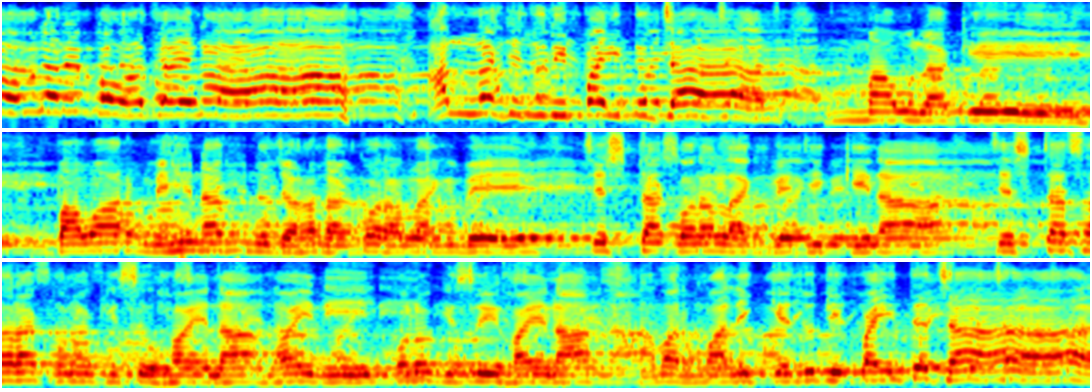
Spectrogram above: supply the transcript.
মাওলারে পাওয়া যায় না। আল্লাহকে যদি পাইতে চান, মাওলাকে পাওয়ার মেহনত মুজাহাদা করা লাগবে, চেষ্টা করা লাগবে, ঠিক কিনা? চেষ্টা ছাড়া কোনো কিছু হয় না, হয়নি, কোনো কিছুই হয় না। আমার মালিককে যদি পাইতে চান,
